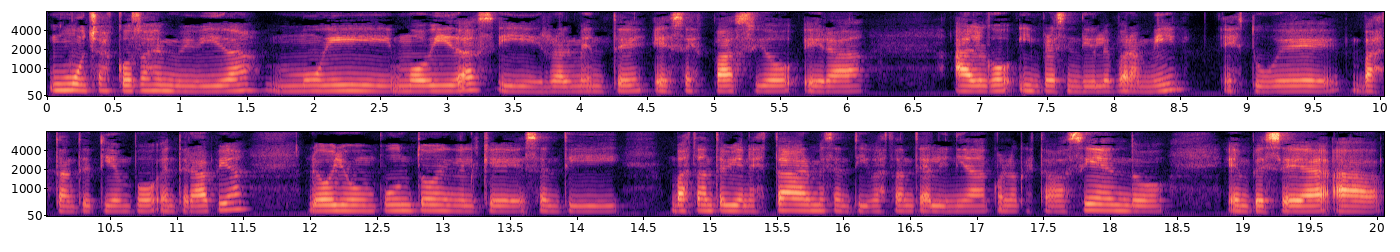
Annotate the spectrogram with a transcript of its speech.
muchas cosas en mi vida muy movidas y realmente ese espacio era algo imprescindible para mí estuve bastante tiempo en terapia. Luego llegó un punto en el que sentí bastante bienestar, me sentí bastante alineada con lo que estaba haciendo, empecé a,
